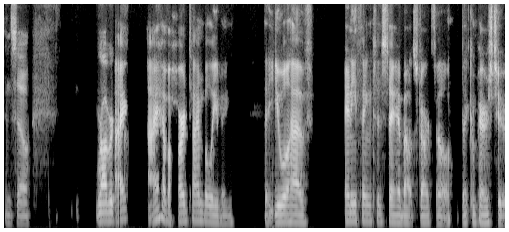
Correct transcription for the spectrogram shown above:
and so Robert, I I have a hard time believing that you will have anything to say about Starkville that compares to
